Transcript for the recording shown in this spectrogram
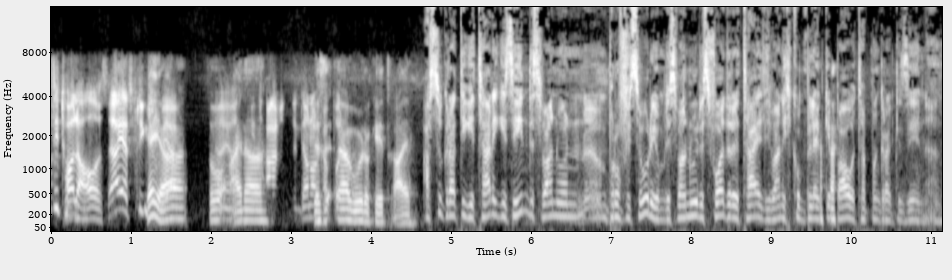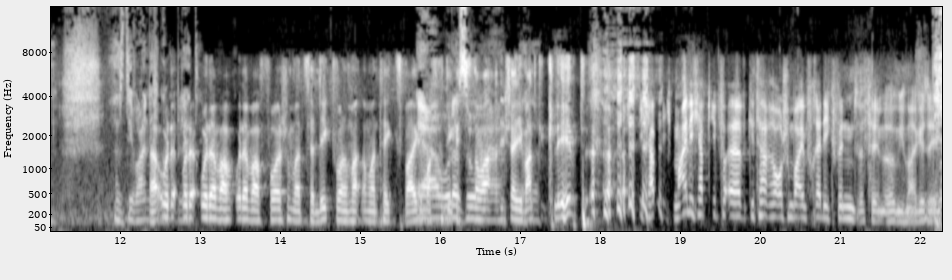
sieht toll aus. Ja, jetzt fliegen Ja, sie ja. mehr. So Ja, ja, einer. die Gitarren sind auch noch Das, kaputt. na gut, okay, drei. Hast du gerade die Gitarre gesehen? Das war nur ein, äh, ein Professorium, das war nur das vordere Teil, die war nicht komplett gebaut, hat man gerade gesehen. Also, also die war nicht Ja, oder, oder, oder, war, oder war vorher schon mal zerlegt worden und hat nochmal einen Take 2 Ja, gemacht und die oder ist so, nochmal ja. an die, die Wand geklebt. Ich, hab, ich meine, ich habe die äh, Gitarre auch schon bei einem Freddy Quinn-Film irgendwie mal gesehen.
